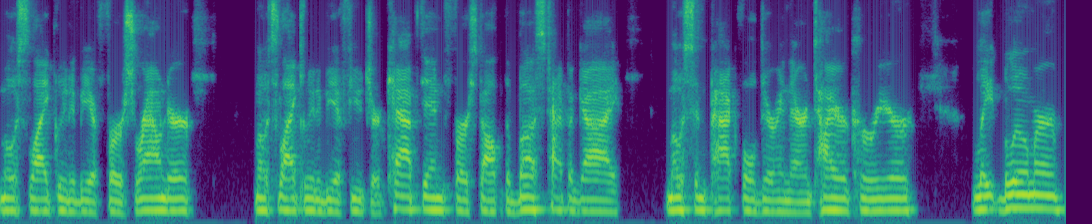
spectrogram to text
most likely to be a first rounder, most likely to be a future captain, first off the bus type of guy, most impactful during their entire career, late bloomer,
